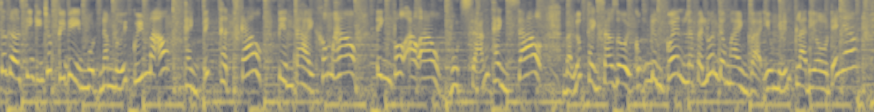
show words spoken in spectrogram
Sugar xin kính chúc quý vị một năm mới quý mão, thành tích thật cao, tiền tài không hao, tình vô ao ao, vụt sáng thành sao. Và lúc thành sao rồi cũng đừng quên là phải luôn đồng hành và yêu mến Pladio đấy nhé.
